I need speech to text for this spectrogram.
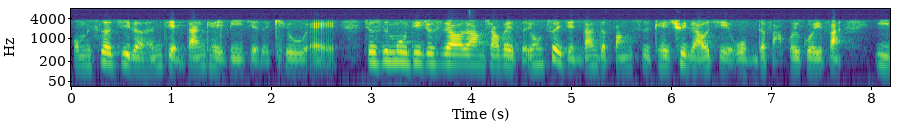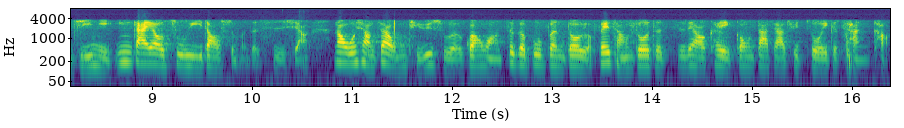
我们设计了很简单可以理解的 Q&A，就是目的就是要让消费者用最简单的方式可以去了解我们的法规规范，以及你应该要注意到什么的事项。那我想在我们体育署的官网这个部分都有非常多的资料可以供大家去做一个参考。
